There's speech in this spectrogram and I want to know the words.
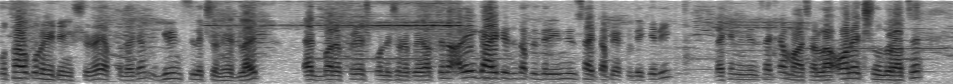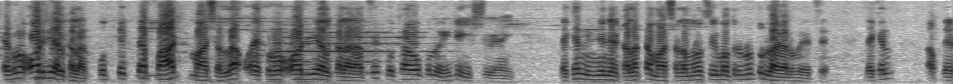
কোথাও কোনো হিটিং ইস্যু নেই, আপনি দেখেন গ্রিন সিলেকশন হেডলাইট একবারে ফ্রেশ কন্ডিশনে পেয়ে যাচ্ছেন। আর এই গাড়িটি যদি আপনাদের ইঞ্জিন সাইডটা আপনি একটু দেখিয়ে দিই। দেখেন ইঞ্জিন সাইডটা মাশাল্লাহ অনেক সুন্দর আছে। এখনও অরিজিনাল কালার প্রত্যেকটা পার্ট মাশাল্লাহ এখনও অরিজিনাল কালার আছে। কোথাও কোনো হিটিং ইস্যু নেই। দেখেন ইঞ্জিনের কালারটা মাশাল্লাহ মনে হচ্ছে মাত্র নতুন লাগানো হয়েছে। দেখেন আপনার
